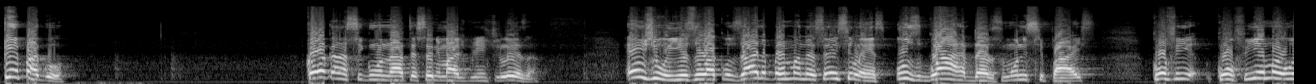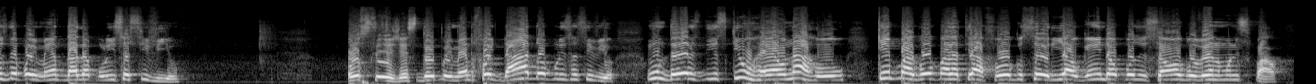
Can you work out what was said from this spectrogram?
Quem pagou? Coloca na segunda, na terceira imagem, por gentileza. Em juízo, o acusado permaneceu em silêncio. Os guardas municipais confirmam os depoimentos dados à Polícia Civil. Ou seja, esse depoimento foi dado à Polícia Civil. Um deles diz que o réu narrou quem pagou para tirar fogo seria alguém da oposição ao governo municipal.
